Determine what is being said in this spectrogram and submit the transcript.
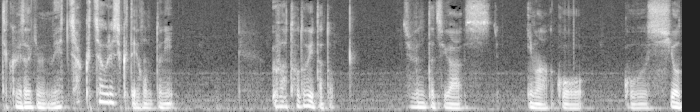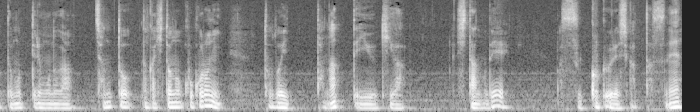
てくれた時めちゃくちゃ嬉しくて本当にうわ届いたと自分たちが今こうこうしようって思ってるものがちゃんとなんか人の心に届いたなっていう気がしたのですっごく嬉しかったですね。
